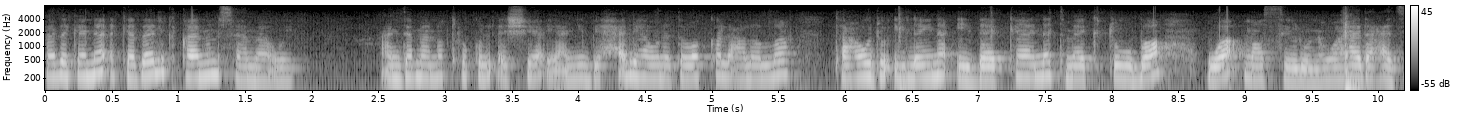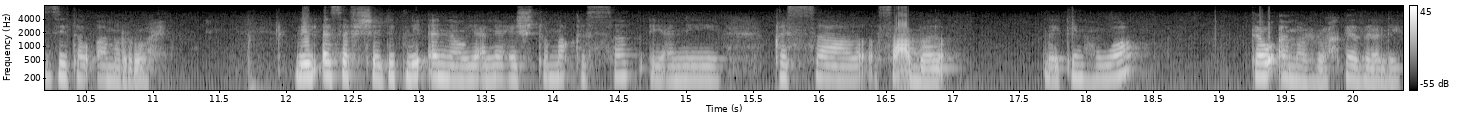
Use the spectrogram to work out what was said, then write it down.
هذا كان كذلك قانون سماوي. عندما نترك الأشياء يعني بحالها ونتوكل على الله تعود إلينا إذا كانت مكتوبة ومصيرنا. وهذا عزيزي توأم الروح. للأسف الشديد لأنه يعني عشت مع قصة يعني قصة صعبة لكن هو توأم الروح كذلك.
